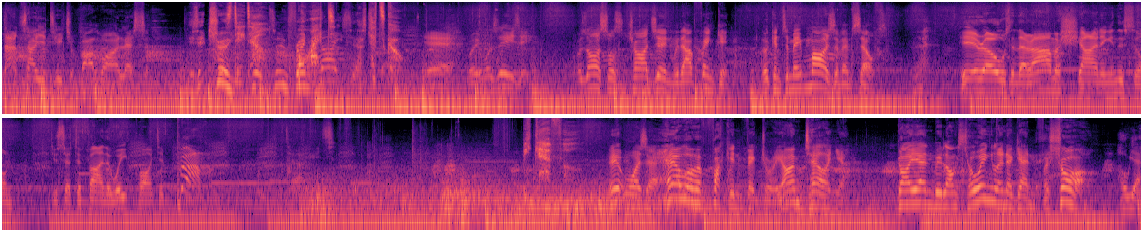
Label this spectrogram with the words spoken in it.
That's how you teach a Valois lesson. Is it true? Stay down. killed two French right. Let's go. Yeah, but it was easy. It was Arsenal's charge in without thinking, looking to make Mars of themselves. Heroes and their armor shining in the sun. Just have to find the weak point and BAM! Target. Be careful. It was a hell of a fucking victory, I'm telling you. Guyenne belongs to England again, for sure. Oh yeah.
